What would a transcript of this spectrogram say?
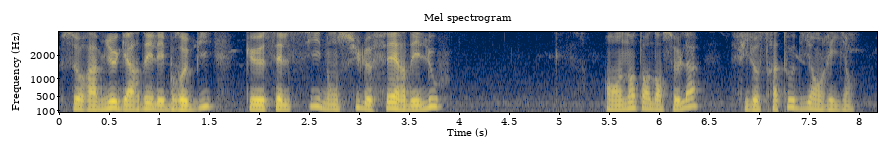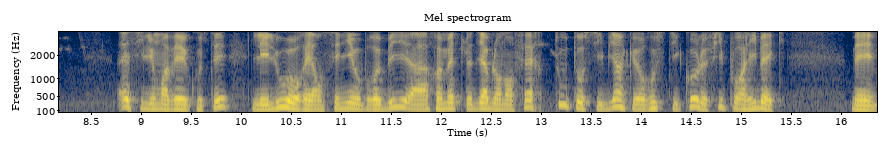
saura mieux garder les brebis que celles-ci n'ont su le faire des loups. En entendant cela, Philostrato dit en riant et si l'on m'avait écouté, les loups auraient enseigné aux brebis à remettre le diable en enfer tout aussi bien que Rustico le fit pour Alibec. Mais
